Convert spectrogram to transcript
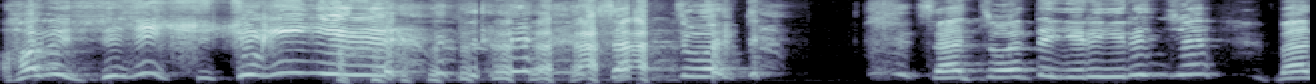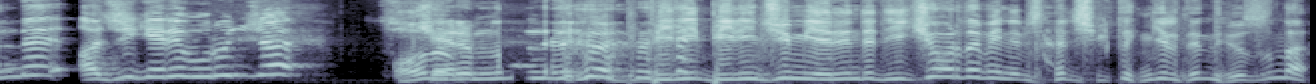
abi siz hiç çok iyi geri. sen tuvalete sen tuvalete geri girince ben de acı geri vurunca Oğlum. sikerim lan dedim. Bili- bilincim yerinde değil ki orada benim. Sen çıktın girdin diyorsun da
